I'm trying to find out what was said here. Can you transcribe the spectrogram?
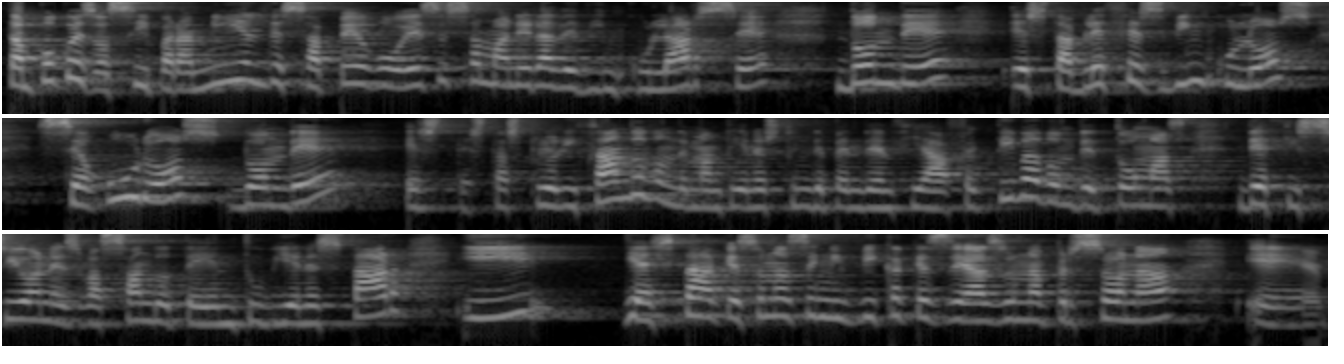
Tampoco es así. Para mí el desapego es esa manera de vincularse donde estableces vínculos seguros, donde te estás priorizando, donde mantienes tu independencia afectiva, donde tomas decisiones basándote en tu bienestar y ya está, que eso no significa que seas una persona eh,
